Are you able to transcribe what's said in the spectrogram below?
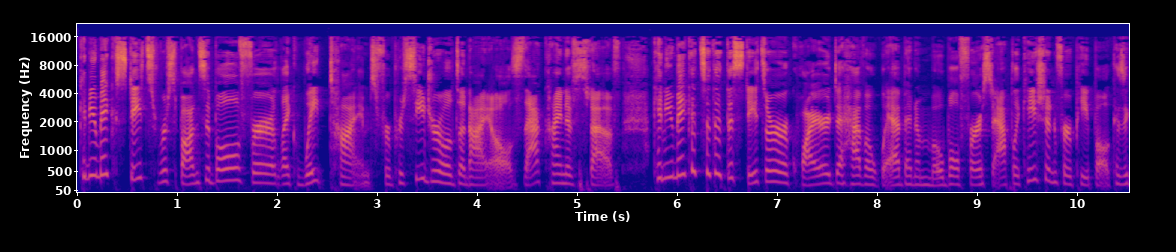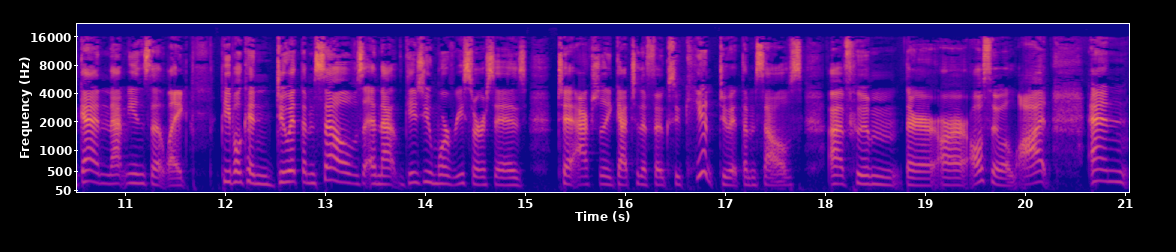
Can you make states responsible for like wait times, for procedural denials, that kind of stuff? Can you make it so that the states are required to have a web and a mobile first application for people? Because again, that means that like people can do it themselves and that gives you more resources to actually get to the folks who can't do it themselves of whom there are also a lot. And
